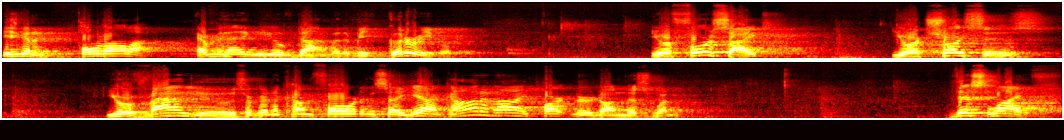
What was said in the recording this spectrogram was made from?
He's going to pull it all up, everything you've done, whether it be good or evil. Your foresight, your choices, your values are going to come forward and say, Yeah, God and I partnered on this one. This life.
